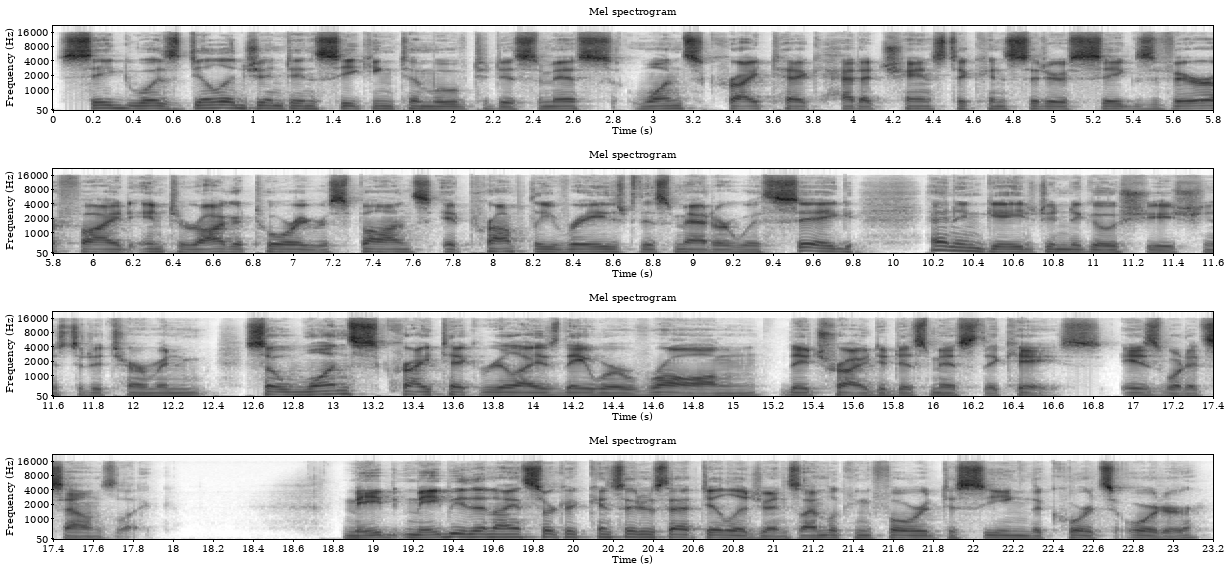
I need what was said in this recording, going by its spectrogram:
CIG was diligent in seeking to move to dismiss. Once Crytek had a chance to consider CIG's verified interrogatory response, it promptly raised this matter with CIG and engaged in negotiations to determine. So once Crytek realized they were wrong, they tried to dismiss the case, is what it sounds like. Maybe, maybe the Ninth Circuit considers that diligence. I'm looking forward to seeing the court's order.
